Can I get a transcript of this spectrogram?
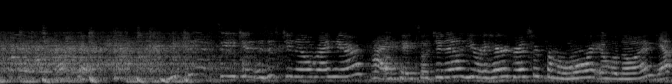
Okay. You can't see Jan- Is this Janelle right here? Hi. Okay, so Janelle, you're a hairdresser from Aurora, Illinois. Yep.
